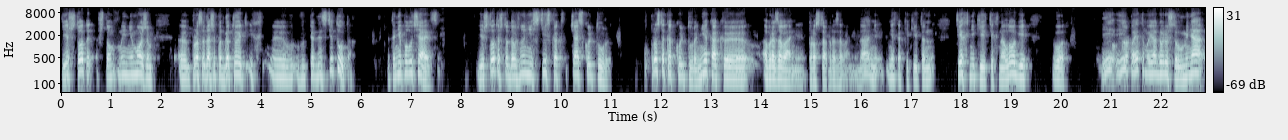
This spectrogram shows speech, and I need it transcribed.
есть что-то, что мы не можем э, просто даже подготовить их э, в пединститутах. Это не получается. Есть что-то, что должно нестись как часть культуры. Просто как культура, не как э, образование, просто образование. Да? Не, не как какие-то техники, технологии. Вот. И, и поэтому я говорю, что у меня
